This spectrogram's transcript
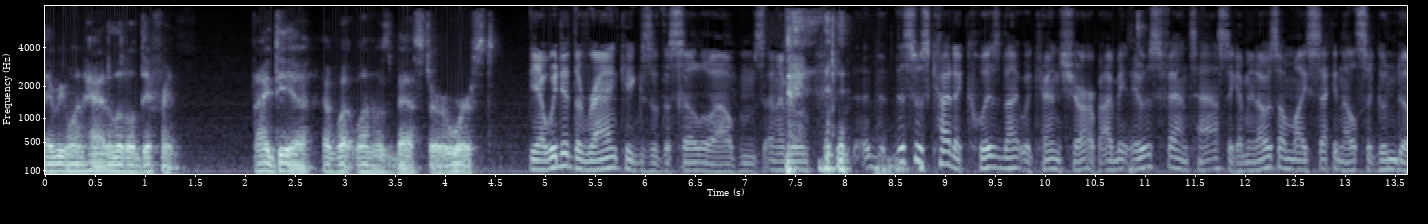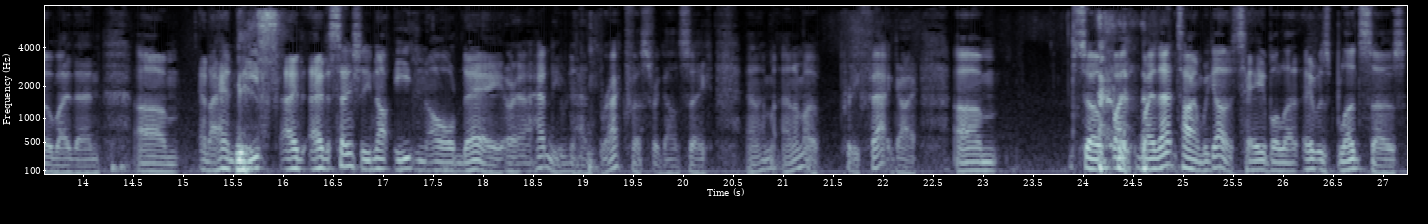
everyone had a little different idea of what one was best or worst. Yeah, we did the rankings of the solo albums, and I mean, th- this was kind of quiz night with Ken Sharp. I mean, it was fantastic. I mean, I was on my second El Segundo by then, um, and I hadn't Yes. eaten. I'd, I'd essentially not eaten all day, or I hadn't even had breakfast for God's sake. And I'm and I'm a pretty fat guy. Um, so by by that time we got a table at it was Bludso's,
